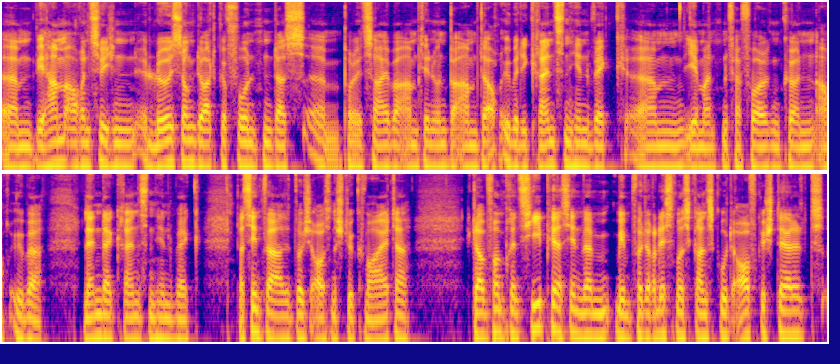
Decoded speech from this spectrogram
Ähm, wir haben auch inzwischen Lösungen dort gefunden, dass ähm, Polizeibeamtinnen und Beamte auch über die Grenzen hinweg ähm, jemanden verfolgen können, auch über Ländergrenzen hinweg. Da sind wir also durchaus ein Stück weiter. Ich glaube, vom Prinzip her sind wir mit dem Föderalismus ganz gut aufgestellt.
